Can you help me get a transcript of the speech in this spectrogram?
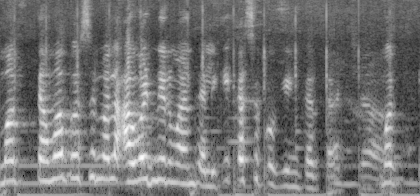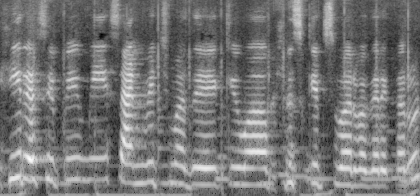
मग तेव्हापासून मला आवड निर्माण झाली की कसं कुकिंग करतात. मग ही रेसिपी मी सँडविच मध्ये किंवा बिस्किट्स वर वगैरे करून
